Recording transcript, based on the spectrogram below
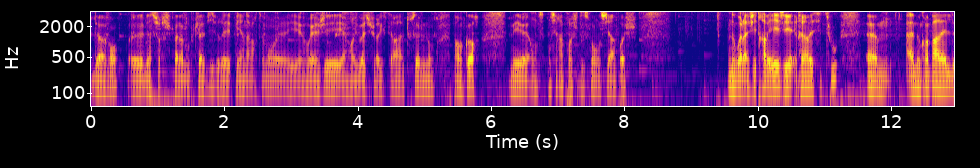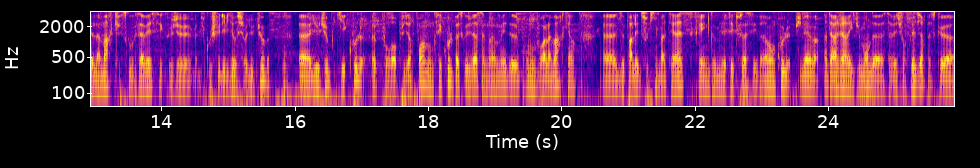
de avant. bien sûr, je suis pas là non plus à vivre et payer un appartement et voyager et avoir une voiture, etc. Tout seul, non, pas encore. Mais on, on s'y rapproche doucement, on s'y rapproche. Donc voilà, j'ai travaillé, j'ai réinvesti tout. Euh, ah, donc en parallèle de la marque, ce que vous savez, c'est que je, bah, du coup, je fais des vidéos sur YouTube. Euh, YouTube qui est cool euh, pour plusieurs points. Donc c'est cool parce que déjà, ça me permet de promouvoir la marque, hein, de parler de trucs qui m'intéressent, créer une communauté, tout ça, c'est vraiment cool. Puis même interagir avec du monde, ça fait toujours plaisir parce que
